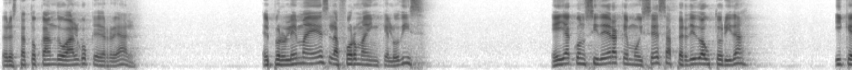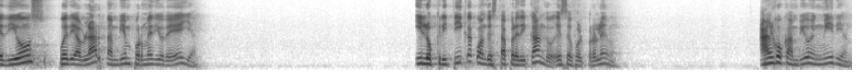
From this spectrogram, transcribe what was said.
pero está tocando algo que es real. El problema es la forma en que lo dice. Ella considera que Moisés ha perdido autoridad y que Dios puede hablar también por medio de ella y lo critica cuando está predicando. Ese fue el problema. Algo cambió en Miriam.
